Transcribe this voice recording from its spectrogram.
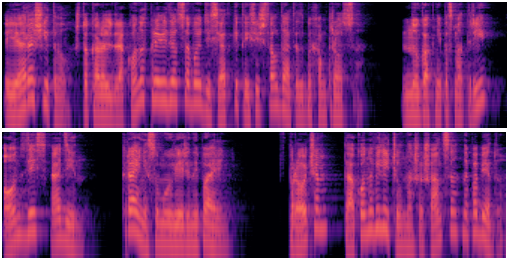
Я рассчитывал, что король драконов приведет с собой десятки тысяч солдат из Бахамтроса. Но как ни посмотри, он здесь один. Крайне самоуверенный парень. Впрочем, так он увеличил наши шансы на победу.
